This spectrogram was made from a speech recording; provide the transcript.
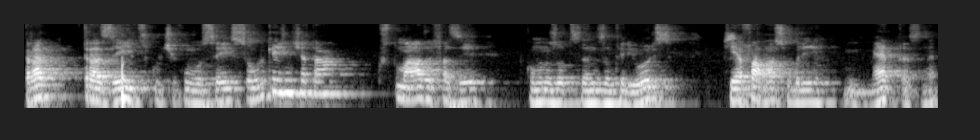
para trazer e discutir com vocês sobre o que a gente já está acostumado a fazer, como nos outros anos anteriores, que é falar sobre metas, né?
